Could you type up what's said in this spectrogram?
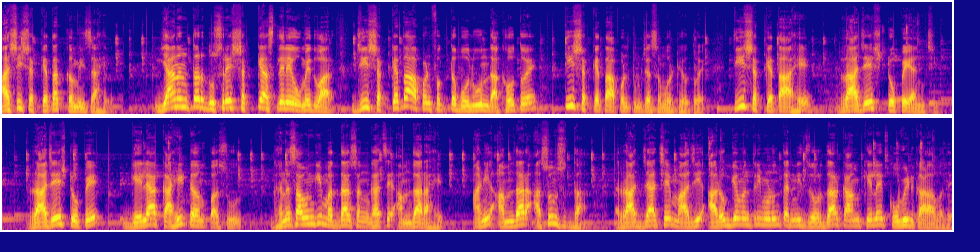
अशी शक्यता कमीच आहे. यानंतर दुसरे शक्य असलेले उमेदवार जी शक्यता आपण फक्त बोलवून दाखवतोय ती शक्यता आपण तुमच्यासमोर ठेवतोय. ती शक्यता आहे राजेश टोपे यांची. राजेश टोपे गेल्या काही टर्मपासून घनसावंगी मतदारसंघाचे आमदार आहेत आणि आमदार असूनसुद्धा राज्याचे माजी आरोग्यमंत्री म्हणून त्यांनी जोरदार काम केलं आहे कोविड काळामध्ये.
